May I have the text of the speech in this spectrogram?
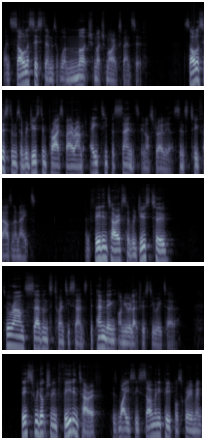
when solar systems were much, much more expensive. Solar systems have reduced in price by around 80% in Australia since 2008. And feed-in tariffs have reduced too, to around 7 to 20 cents, depending on your electricity retailer. This reduction in feed-in tariff is why you see so many people screaming,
